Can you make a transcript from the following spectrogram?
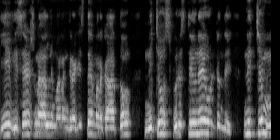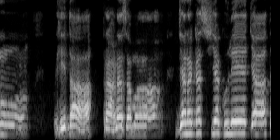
ఈ విశేషణాలని మనం గ్రహిస్తే మనకు అర్థం నిత్యం స్ఫురిస్తూనే ఉంటుంది. నిత్యం హిత ప్రాణసమా జనకస్య కులే జాత.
